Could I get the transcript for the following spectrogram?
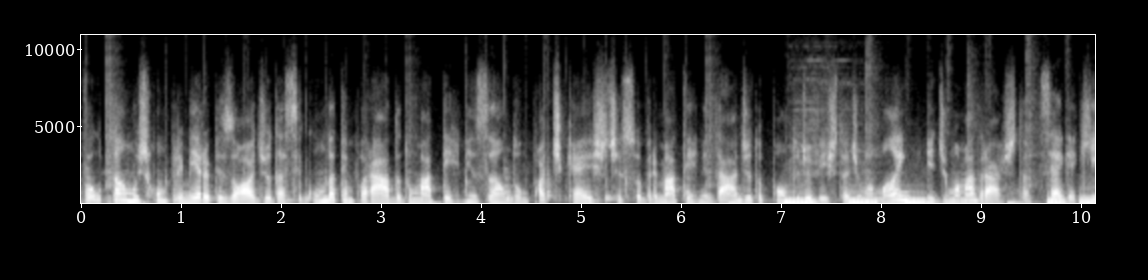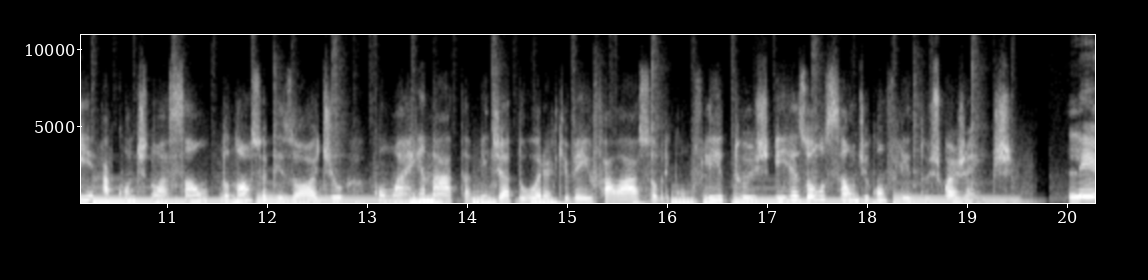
Voltamos com o primeiro episódio da segunda temporada do Maternizando, um podcast sobre maternidade do ponto de vista de uma mãe e de uma madrasta. Segue aqui a continuação do nosso episódio com a Renata, mediadora, que veio falar sobre conflitos e resolução de conflitos com a gente. Lê,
